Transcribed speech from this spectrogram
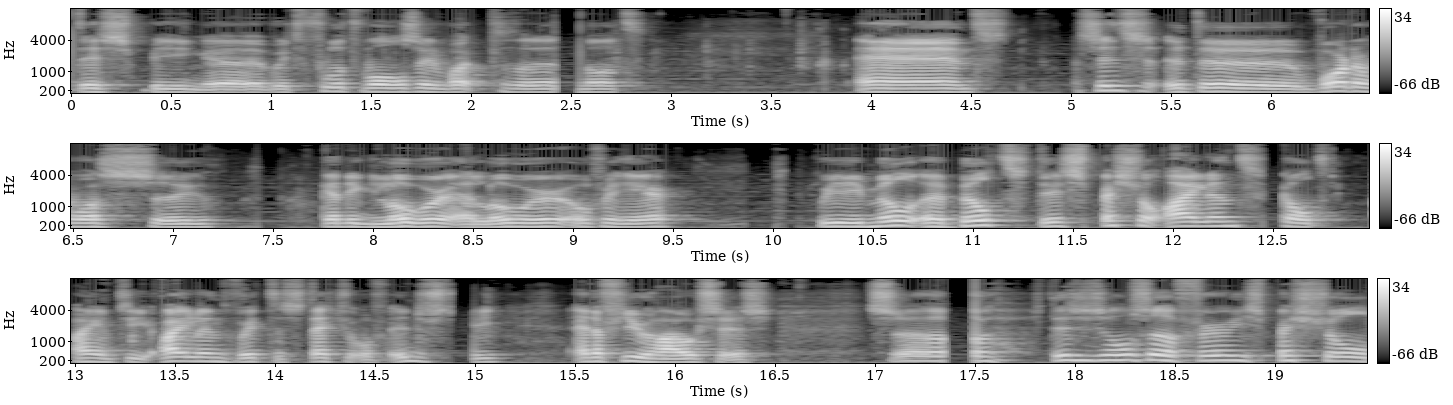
This being uh, with flood walls and what uh, not. And since the water was uh, getting lower and lower over here, we uh, built this special island called IMT Island with the Statue of Industry and a few houses. So this is also a very special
